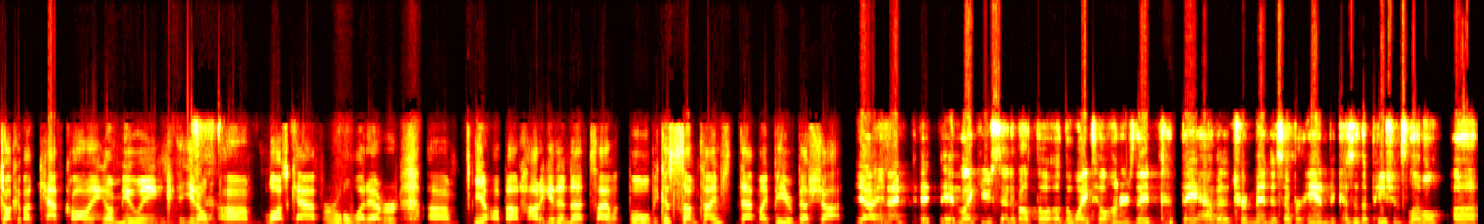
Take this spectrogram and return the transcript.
talk about calf calling or mewing, you know, um, lost calf or whatever, um, you know, about how to get in that silent bull because sometimes that might be your best shot. Yeah, and I and like you said about the the whitetail hunters, they they have a tremendous upper hand because of the patience level. Uh,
